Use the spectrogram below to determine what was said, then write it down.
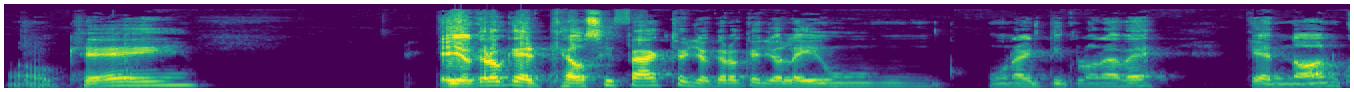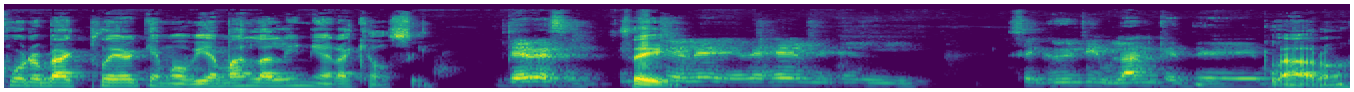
Ok. Que yo creo que el Kelsey Factor, yo creo que yo leí un, un artículo una vez que el non-quarterback player que movía más la línea era Kelsey. Debe ser. Sí. porque Él, es- él es el, el security blanket de. Claro.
